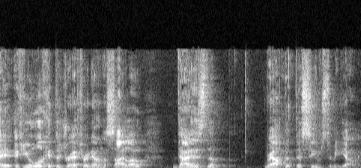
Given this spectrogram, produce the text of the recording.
If you look at the draft right now in the silo, that is the route that this seems to be going.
